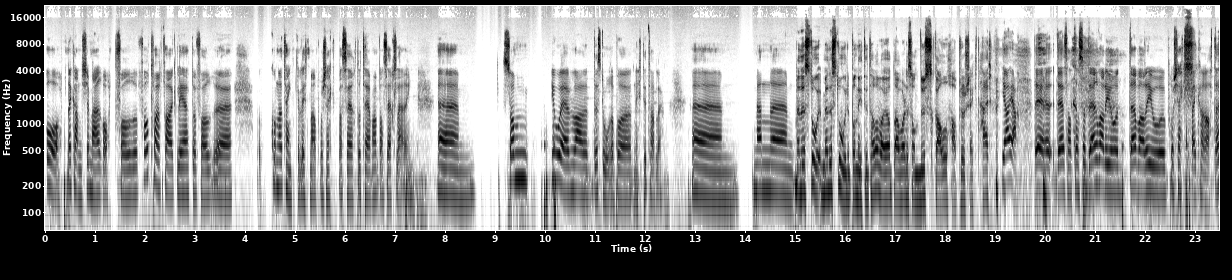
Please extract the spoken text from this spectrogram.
åpner kanskje mer opp for, for tverrfaglighet og for uh, å kunne tenke litt mer prosjektbasert og temabasert læring. Eh, som jo var det store på 90-tallet. Eh, men uh, Men det, store, men det store på 90-tallet var jo at da var det sånn du skal ha prosjekt her. Ja, ja. Det, det er sant. Altså, der var det jo, der var det jo prosjekt by karate.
